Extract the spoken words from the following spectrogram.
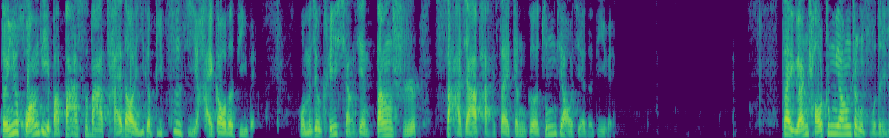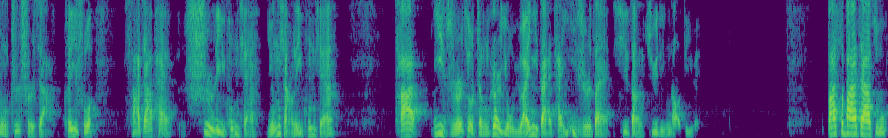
等于皇帝把八思巴抬到了一个比自己还高的地位。我们就可以想见当时萨迦派在整个宗教界的地位。在元朝中央政府的这种支持下，可以说萨迦派势力空前，影响力空前。他一直就整个有元一代，他一直在西藏居领导地位。八思巴家族，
